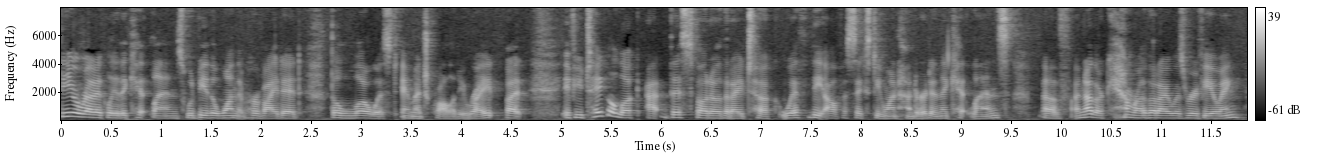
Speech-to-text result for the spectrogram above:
theoretically the kit lens would be the one that provided the lowest image quality, right? But if you take a look at this photo that I took with the Alpha 6100 and the kit lens of another camera that I was reviewing,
